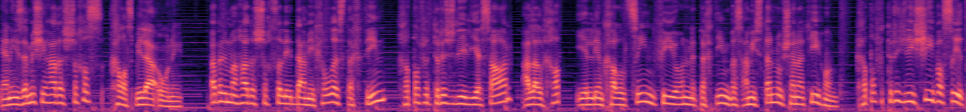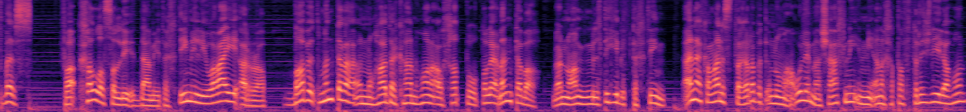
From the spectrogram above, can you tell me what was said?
يعني إذا مشي هذا الشخص خلص بيلاقوني. قبل ما هذا الشخص اللي قدامي يخلص تختيم خطفت رجلي اليسار على الخط يلي مخلصين فيه هن التختيم بس عم يستنوا شناتيهم خطفت رجلي شي بسيط بس فخلص اللي قدامي تختيم اللي وراي قرب. ضابط ما انتبه إنه هذا كان هون على الخط وطلع. ما انتبه لأنه عم ملتهي بالتختيم. أنا كمان استغربت إنه معقولة ما شافني إني أنا خطفت رجلي لهون.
